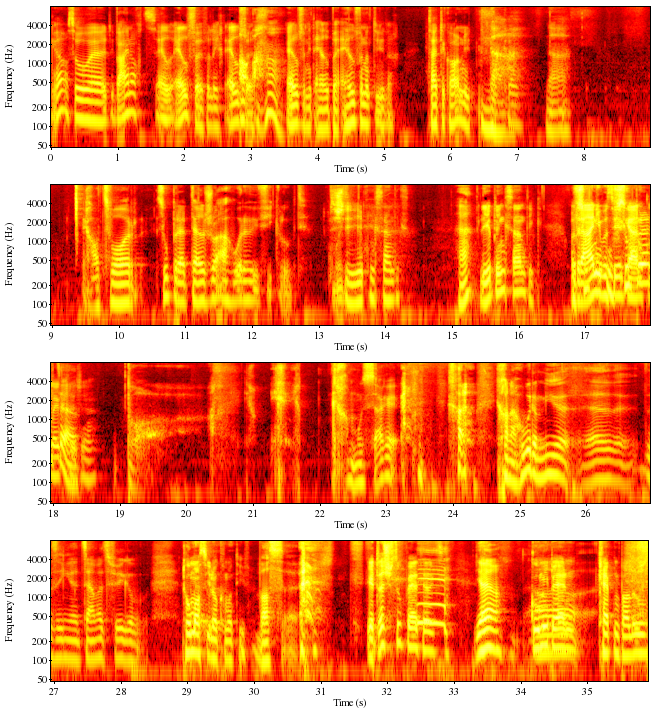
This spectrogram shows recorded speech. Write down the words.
Ja, so äh, die Weihnachtselfen vielleicht. Elfen. Ah, aha. Elfen, nicht Elben. Elfen natürlich. Das sagt ja gar nichts. Nein. Nein. Ich habe zwar Super RTL schon auch häufig geschaut. Das ist die Lieblingssendung. Hä? Lieblingssendung? Oder Su- eine, die auf sehr gerne RTL? ist. Ja. ich, ich, ich muss sagen, ich habe ich auch hure Mühe, äh, das irgendwie zusammenzufügen, Thomas die Lokomotive. was... Äh, Ja, das ist super. RTL. ja, ja. Gummibären, Ah, Captain Baloo,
